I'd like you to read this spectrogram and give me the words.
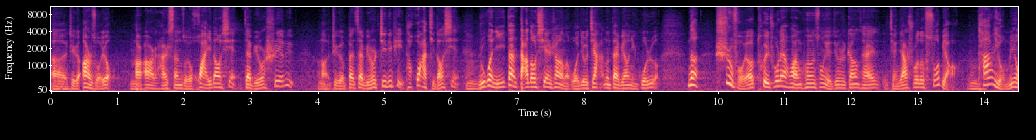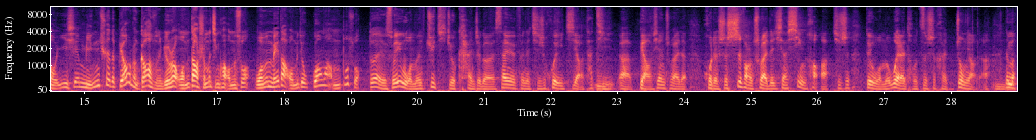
呃，这个二左右。二二还是三左右，画一道线。再比如说失业率，啊，这个再再比如说 GDP，它画几道线。如果你一旦达到线上呢，我就加，那代表你过热。那是否要退出量化宽松，也就是刚才简家说的缩表，它有没有一些明确的标准告诉你？比如说我们到什么情况我们缩，我们没到我们就观望，我们不缩。对，所以我们具体就看这个三月份的其实会议纪要，它体啊表现出来的或者是释放出来的一些信号啊，其实对我们未来投资是很重要的啊。那么，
